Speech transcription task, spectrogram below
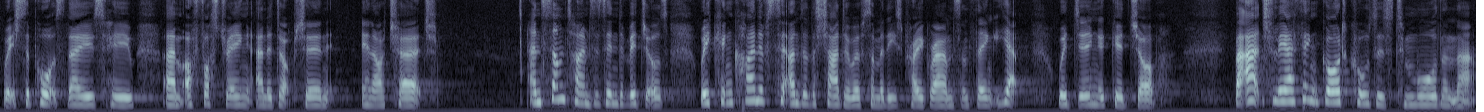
which supports those who um, are fostering an adoption in our church. And sometimes, as individuals, we can kind of sit under the shadow of some of these programs and think, yep, we're doing a good job. But actually, I think God calls us to more than that.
